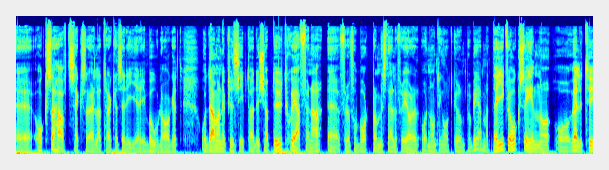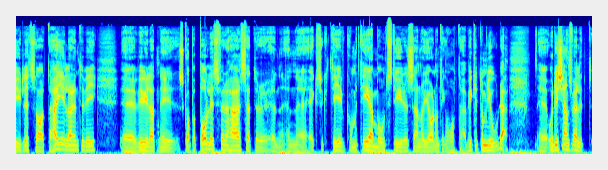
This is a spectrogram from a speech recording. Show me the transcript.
eh, också haft sexuella trakasserier i bolaget och där man i princip hade köpt ut cheferna eh, för att få bort dem istället för att göra någonting åt grundproblemet. Där gick vi också in och, och väldigt tydligt sa att det här gillar inte vi. Eh, vi vill att ni skapar policy för det här, sätter en, en eh, exekutiv kommitté mot styrelsen och gör någonting åt det här, vilket de gjorde. Eh, och det känns väldigt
